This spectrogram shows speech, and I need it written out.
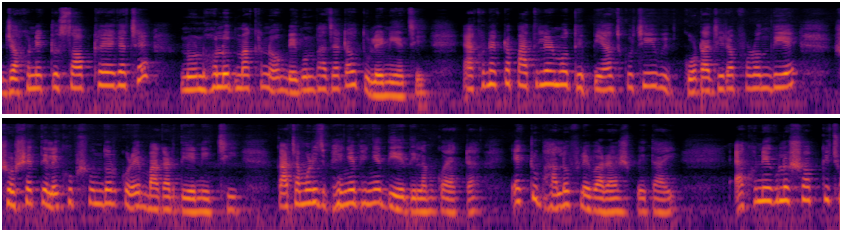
যখন একটু সফট হয়ে গেছে, নুন, হলুদ মাখানো বেগুন ভাজাটাও তুলে নিয়েছি। এখন একটা পাতিলের মধ্যে পেঁয়াজ কুচি গোটা জিরা ফোড়ন দিয়ে সর্ষের তেলে খুব সুন্দর করে বাগার দিয়ে নিচ্ছি। কাঁচামরিচ ভেঙে ভেঙে দিয়ে দিলাম কয়েকটা। একটু ভালো ফ্লেভার আসবে তাই। এখন এগুলো সব কিছু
